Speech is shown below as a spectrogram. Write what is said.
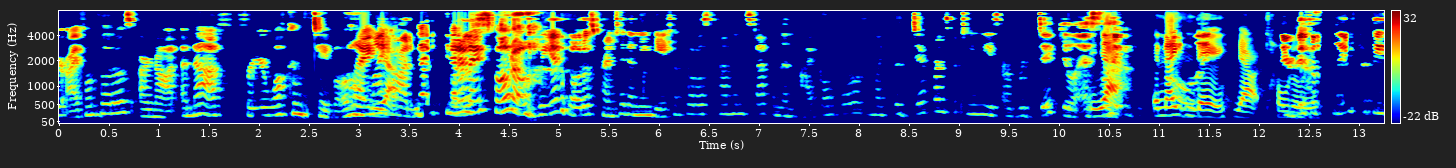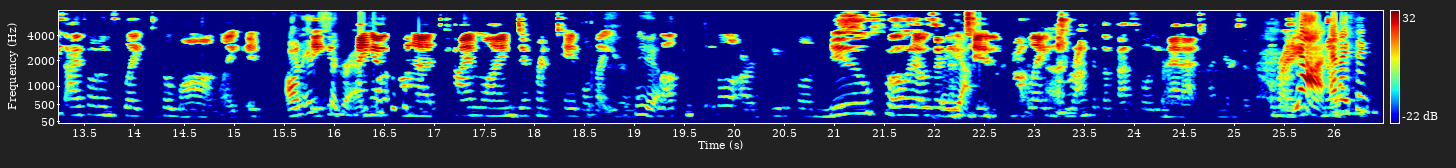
your iPhone photos are not enough for your welcome table. Oh like, my yeah. god, get, get a nice photo. we get photos printed, and the engagement photos come and stuff, and then iPhone photos. I'm like, the difference between these are ridiculous. Yeah, like, a night oh, and day. Yeah, totally. There's a place that these iPhones like belong. Like it's on Instagram. hang out on a timeline, different table, but your yeah. welcome table are beautiful new photos of the yeah. two, not like drunk at the festival you met at ten years ago. Right? Yeah, no and I think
